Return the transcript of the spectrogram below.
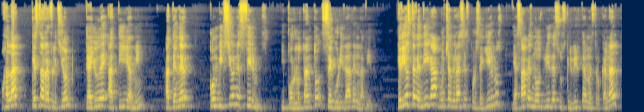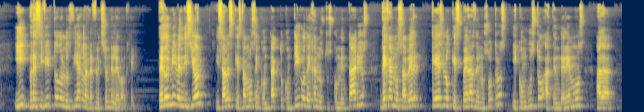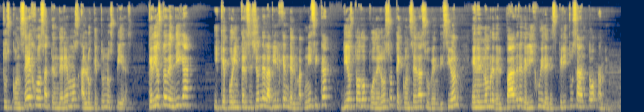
Ojalá que esta reflexión te ayude a ti y a mí a tener convicciones firmes y por lo tanto seguridad en la vida. Que Dios te bendiga, muchas gracias por seguirnos, ya sabes, no olvides suscribirte a nuestro canal y recibir todos los días la reflexión del Evangelio. Te doy mi bendición y sabes que estamos en contacto contigo, déjanos tus comentarios, déjanos saber qué es lo que esperas de nosotros y con gusto atenderemos a tus consejos, atenderemos a lo que tú nos pidas. Que Dios te bendiga y que por intercesión de la Virgen del Magnificat, Dios Todopoderoso te conceda su bendición en el nombre del Padre, del Hijo y del Espíritu Santo. Amén.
